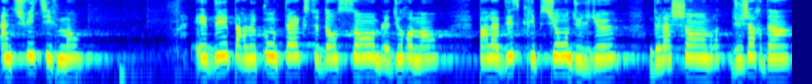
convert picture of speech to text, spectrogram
intuitivement, aidé par le contexte d'ensemble du roman, par la description du lieu, de la chambre, du jardin,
